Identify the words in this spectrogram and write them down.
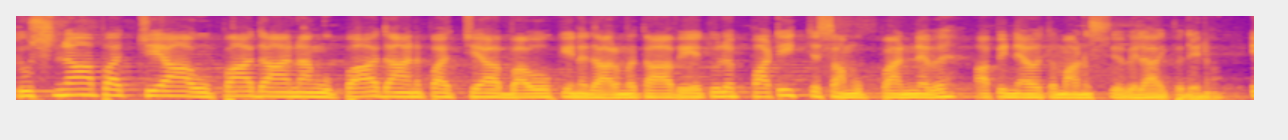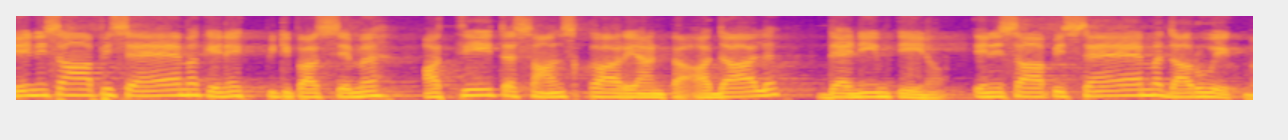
තුෂ්නාපච්චයා උපාදානං උපාදානපච්චයා බවෝකෙන ධර්මතාවය තුළ පටිච්ච සමුපන්නව අපි නැවත මනුස්්‍ය වෙලා ඉපදෙනවා. ඒ නිසා අපි සෑම කෙනෙක් පිටිපස්සෙම අතීත සංස්කාරයන්ට අදාළ දැනීම් තියනවා. එනිසා අපි සෑම දරුවෙක්ම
